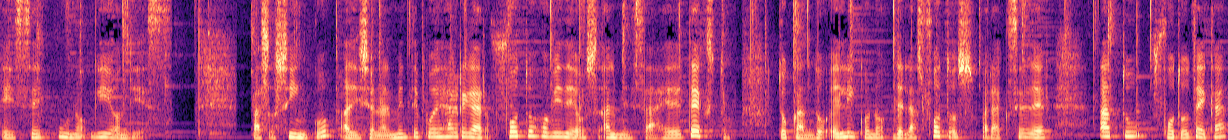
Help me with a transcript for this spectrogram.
S1-10. Paso 5. Adicionalmente puedes agregar fotos o videos al mensaje de texto, tocando el icono de las fotos para acceder a tu fototeca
